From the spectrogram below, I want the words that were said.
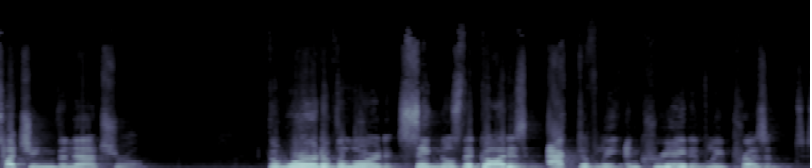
touching the natural. The word of the Lord signals that God is actively and creatively present,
